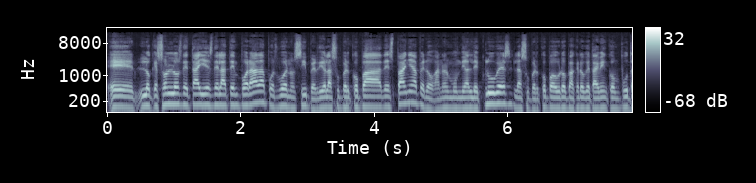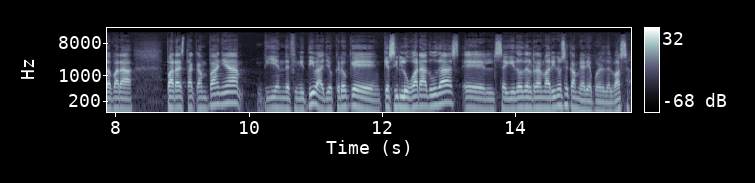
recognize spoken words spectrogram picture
eh, lo que son los detalles de la temporada, pues bueno, sí, perdió la Supercopa de España, pero ganó el Mundial de Clubes, la Supercopa de Europa creo que también computa para, para esta campaña. Y en definitiva, yo creo que, que sin lugar a dudas el seguidor del Real Madrid no se cambiaría por el del Barça.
